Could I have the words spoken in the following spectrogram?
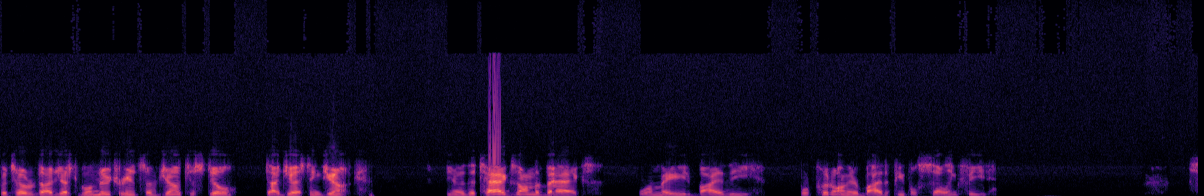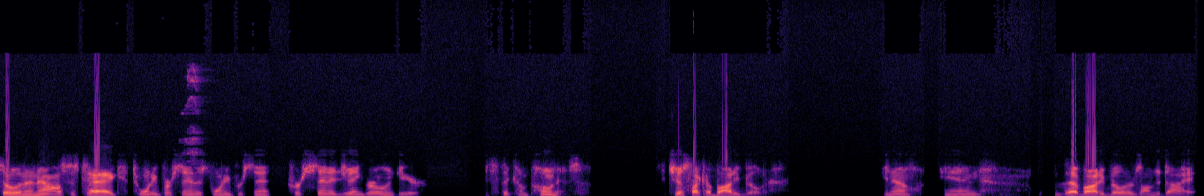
but total digestible nutrients of junk is still digesting junk. You know, the tags on the bags were made by the were put on there by the people selling feed. So an analysis tag, 20% is 20%. Percentage ain't growing deer. It's the components, just like a bodybuilder, you know, and that bodybuilder is on the diet.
